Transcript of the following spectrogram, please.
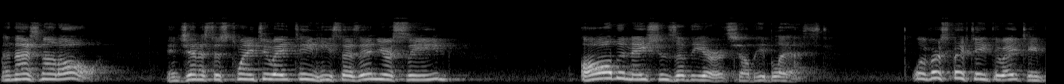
And that's not all. In Genesis 22 18, he says, In your seed, all the nations of the earth shall be blessed. Well, in verse 15 through 18,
